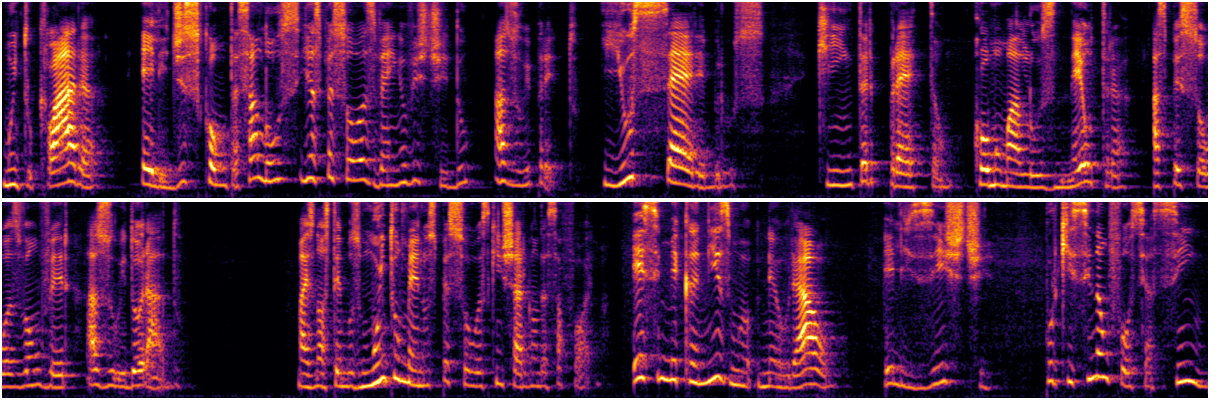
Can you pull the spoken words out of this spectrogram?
muito clara, ele desconta essa luz e as pessoas veem o vestido azul e preto. E os cérebros que interpretam como uma luz neutra, as pessoas vão ver azul e dourado. Mas nós temos muito menos pessoas que enxergam dessa forma. Esse mecanismo neural, ele existe porque se não fosse assim,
